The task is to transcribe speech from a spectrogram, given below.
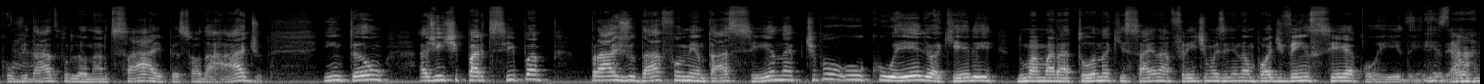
convidado por Leonardo Sai, pessoal da rádio. Então, a gente participa para ajudar a fomentar a cena, tipo o coelho aquele numa maratona que sai na frente, mas ele não pode vencer a corrida, entendeu? Exato.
